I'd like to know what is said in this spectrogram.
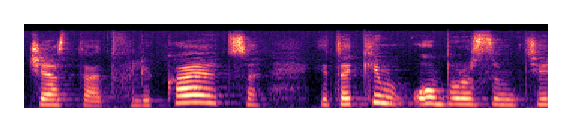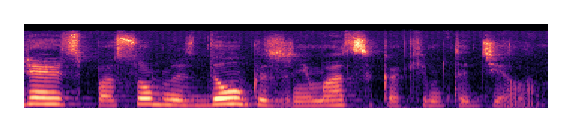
часто отвлекаются и таким образом теряют способность долго заниматься каким-то делом.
